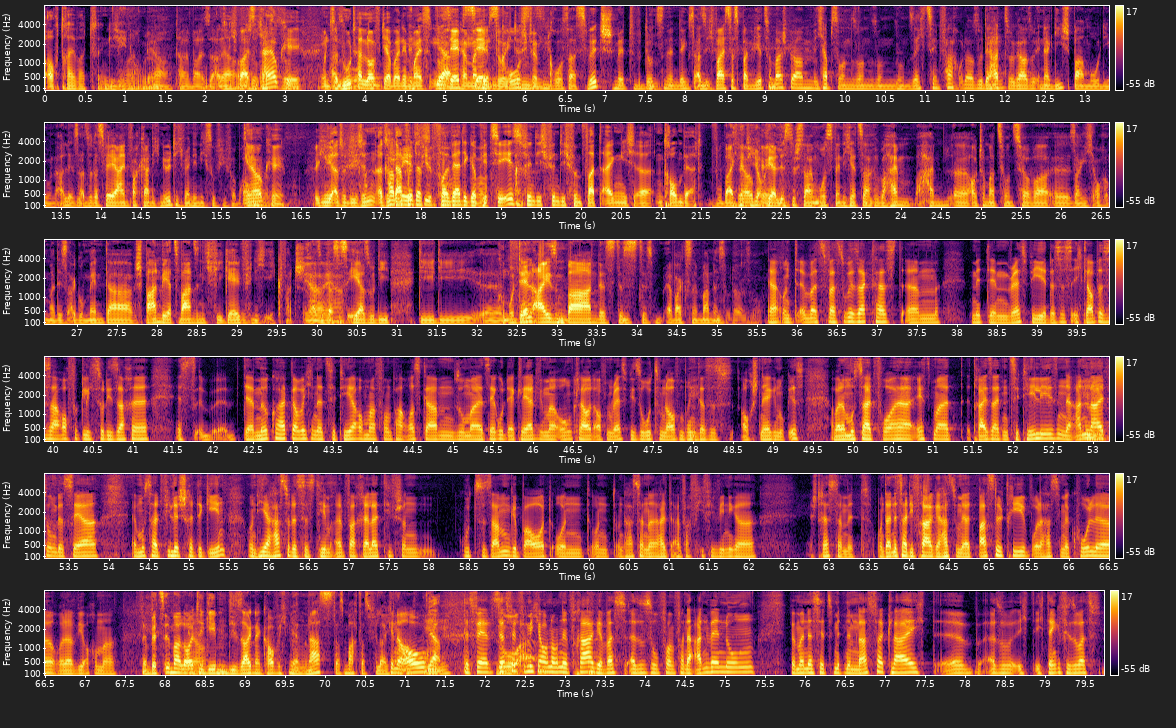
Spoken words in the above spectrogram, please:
Auch drei Watt, denke ich Nee, mal. noch Oder? mehr teilweise. Also Ja, ich weiß also- nicht. Ja, ob so- okay. Und so ein also- Router läuft ja bei den meisten nur selbst, permanent selbst durch, groß, das ein großer Switch mit Dutzenden Dings. Also ich weiß, dass bei mir zum Beispiel, ähm, ich habe so ein, so ein, so ein, so ein 16-fach oder so, der hat sogar so Energiesparmodi und alles. Also das wäre ja einfach gar nicht nötig, wenn die nicht so viel verbrauchen. Ja, okay. Ich, Nee, also die sind, also dafür, dass es ein vollwertiger vor, PC ist, finde ich, finde ich 5 Watt eigentlich äh, ein Traumwert. Wobei ich Ja, natürlich okay. auch realistisch sagen muss, wenn ich jetzt sage über Heimautomationsserver, Heim, äh, sage ich auch immer, das Argument, da sparen wir jetzt wahnsinnig viel Geld, finde ich eh Quatsch. Ja, also das ja. ist eher so die, die, die äh, Modelleisenbahn des, des, des erwachsenen Mannes oder so. Ja, und äh, was, was du gesagt hast ähm, mit dem Raspi, das ist, ich glaube, das ist ja auch wirklich so die Sache. Es, äh, der Mirko hat, glaube ich, in der CT auch mal vor ein paar Ausgaben so mal sehr gut erklärt, wie man OwnCloud auf dem Raspi so zum Laufen bringt, dass es auch schnell genug ist. Aber dann musst du halt vorher erstmal drei Seiten CT lesen, eine Anleitung, das sehr, er muss halt viele Schritte gehen. Und hier hast du das System einfach relativ schon gut zusammengebaut und, und, und hast dann halt einfach viel, viel weniger Stress damit. Und dann ist halt die Frage, hast du mehr Basteltrieb oder hast du mehr Kohle oder wie auch immer. Dann wird es immer Leute Genau. geben, die sagen, dann kaufe ich mir ein NAS, das macht das vielleicht Genau. auch. Ja. Das wäre das wär für mich auch noch eine Frage, was, also so von, von der Anwendung, wenn man das jetzt mit einem NAS vergleicht, äh, also ich, ich denke für sowas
